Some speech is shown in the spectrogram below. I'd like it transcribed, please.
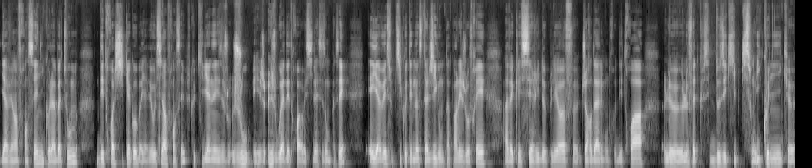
il y avait un Français, Nicolas Batum. Détroit Chicago, bah, il y avait aussi un Français, puisque Kylian joue et jouait à Détroit aussi la saison passée. Et il y avait ce petit côté nostalgique dont as parlé Geoffrey, avec les séries de playoffs, euh, Jordan contre Détroit, le, le fait que c'est deux équipes qui sont iconiques, euh,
